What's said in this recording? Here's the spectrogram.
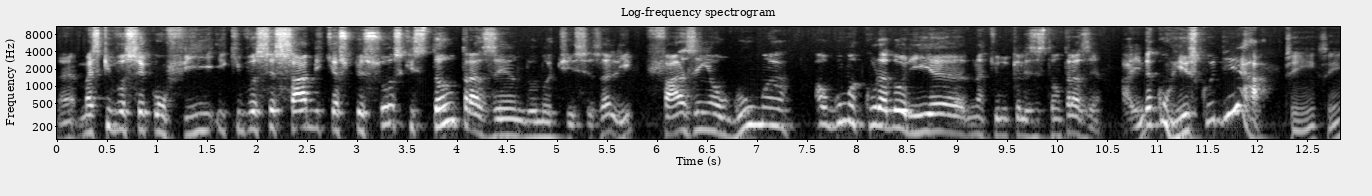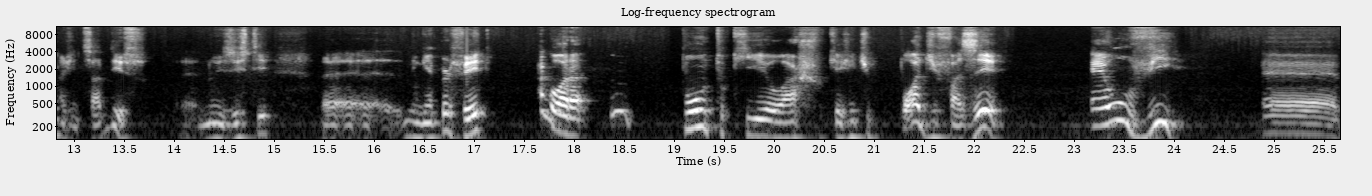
Né? Mas que você confie e que você sabe que as pessoas que estão trazendo notícias ali fazem alguma alguma curadoria naquilo que eles estão trazendo, ainda com risco de errar. Sim, sim. A gente sabe disso. É, não existe é, ninguém é perfeito. Agora, um ponto que eu acho que a gente pode fazer é ouvir é,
